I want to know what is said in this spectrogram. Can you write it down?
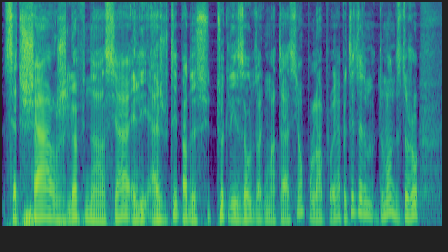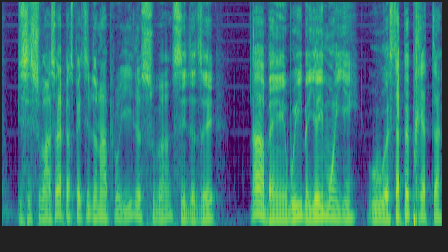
cette charge-là financière, elle est ajoutée par-dessus toutes les autres augmentations pour l'employeur. Tu sais, tout le monde dit toujours, puis c'est souvent ça, la perspective d'un employé, là, souvent, c'est de dire Ah, ben oui, ben il y a les moyens, ou euh, c'est à peu près tant.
